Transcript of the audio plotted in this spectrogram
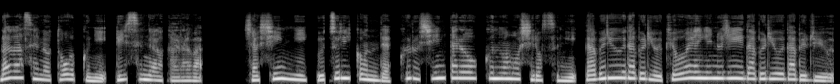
長瀬のトークにリスナーからは、写真に映り込んでくる慎太郎くん面白すぎ WW 共演 NGWW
